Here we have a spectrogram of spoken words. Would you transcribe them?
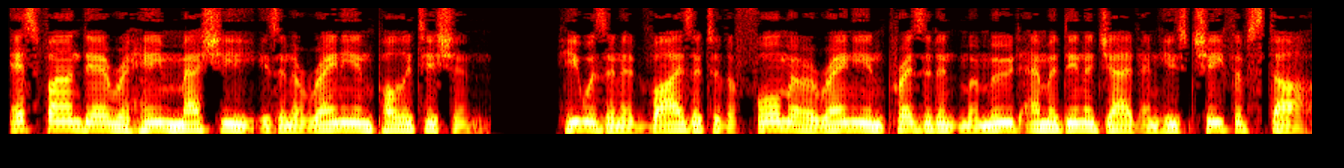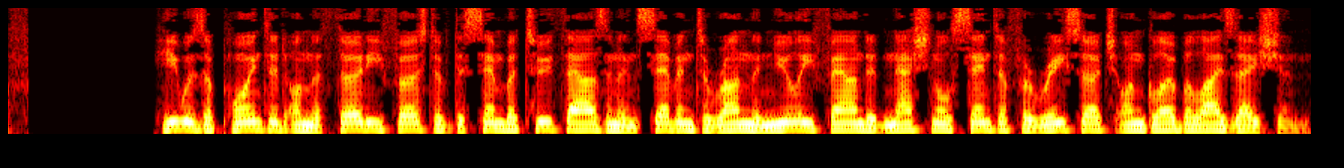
Esfandiar Rahim Mashaei is an Iranian politician. He was an advisor to the former Iranian President Mahmoud Ahmadinejad and his chief of staff. He was appointed on 31 December 2007 to run the newly founded National Center for Research on Globalization.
